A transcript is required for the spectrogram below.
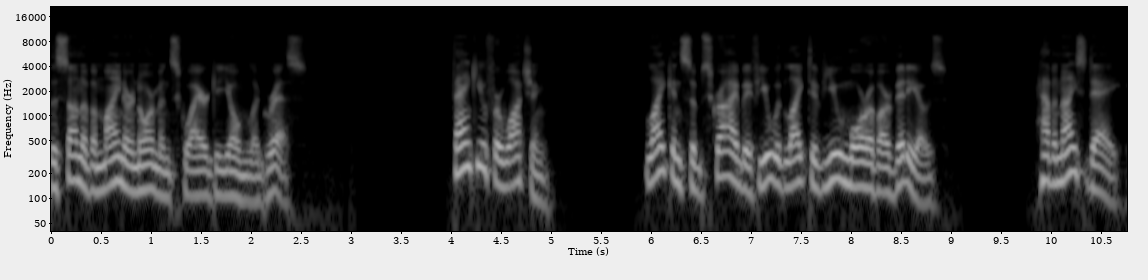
the son of a minor Norman squire Guillaume Le Gris. Thank you for watching. Like and subscribe if you would like to view more of our videos. Have a nice day.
